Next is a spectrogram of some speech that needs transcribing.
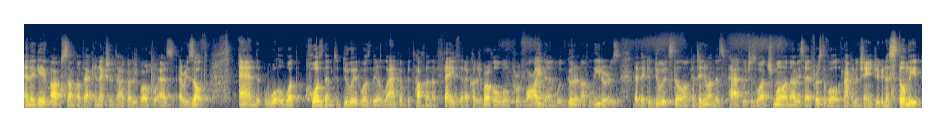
And they gave up some of that connection to HaKadosh Baruch Hu as a result. And what caused them to do it was their lack of bitachon, of faith that HaKadosh Baruch Hu will provide them with good enough leaders that they could do it still and continue on this path, which is what Shmuel Navi said. First of all, it's not going to change. You're going to still need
